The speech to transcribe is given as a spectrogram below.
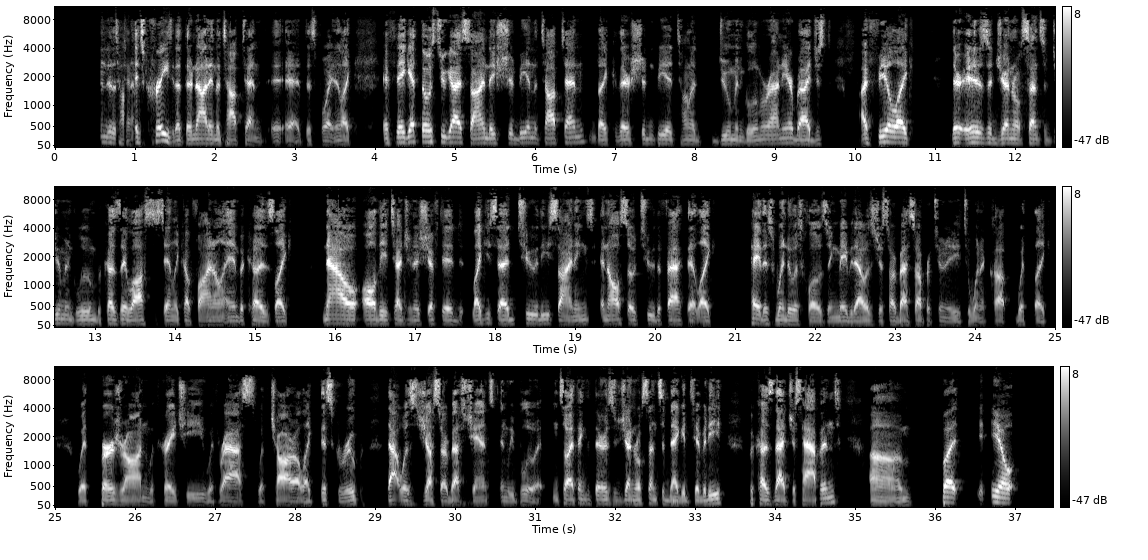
into the top 10. It's crazy that they're not in the top 10 eh, eh, at this point. And like, if they get those two guys signed, they should be in the top 10. Like, there shouldn't be a ton of doom and gloom around here. But I just, I feel like there is a general sense of doom and gloom because they lost the Stanley Cup final and because like now all the attention has shifted, like you said, to these signings and also to the fact that like, hey, this window is closing. Maybe that was just our best opportunity to win a cup with like with Bergeron, with Krejci, with Rask, with Chara, like this group, that was just our best chance and we blew it. And so I think that there is a general sense of negativity because that just happened. Um, but you know,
